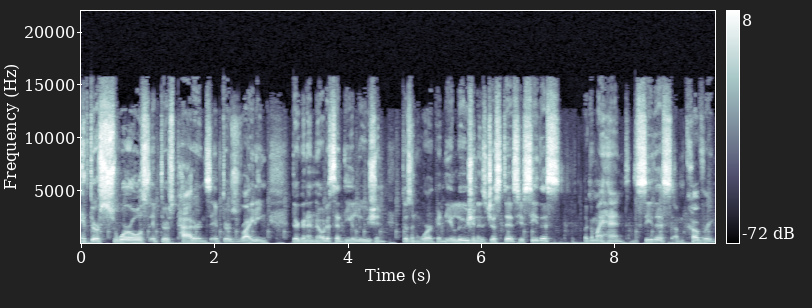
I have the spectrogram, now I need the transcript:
If there's swirls, if there's patterns, if there's writing, they're gonna notice that the illusion doesn't work. And the illusion is just this. You see this? Look at my hand. See this? I'm covering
